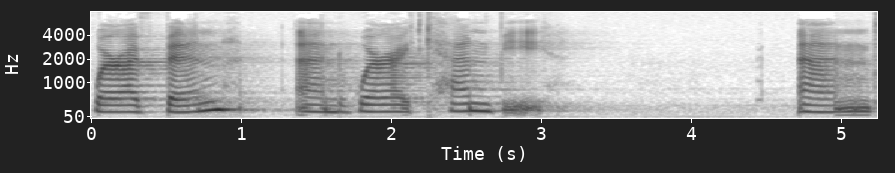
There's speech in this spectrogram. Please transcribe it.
where I've been and where I can be and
